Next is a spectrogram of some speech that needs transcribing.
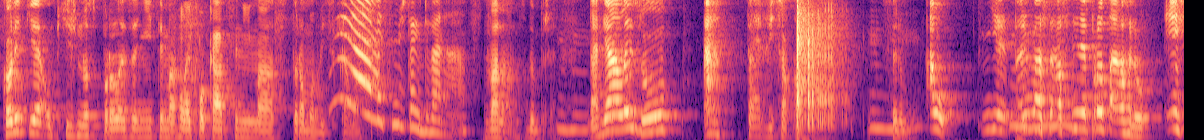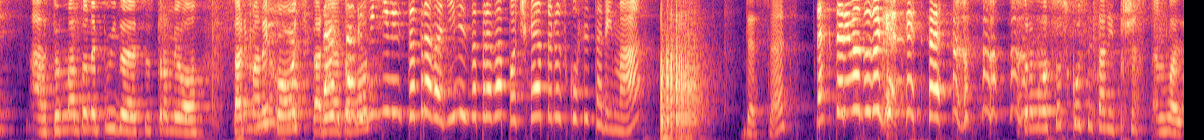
Kolik je obtížnost prolezení tymahle pokácenýma stromoviskama? Já myslím, že tak 12. 12, dobře. Mhm. Tak já lezu. A, to je vysoko. Sedm. Au, je, tady vás asi neprotáhnu. Ih, a tu mám to nepůjde, sestro Milo. Tady má nechoď, tady je tak, to tak, moc. víc doprava, dí víc doprava, počkej, já to jdu zkusit, tady má. 10. Tak tady má to taky nejde. Sestro Milo, co zkusit tady přes tenhle,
